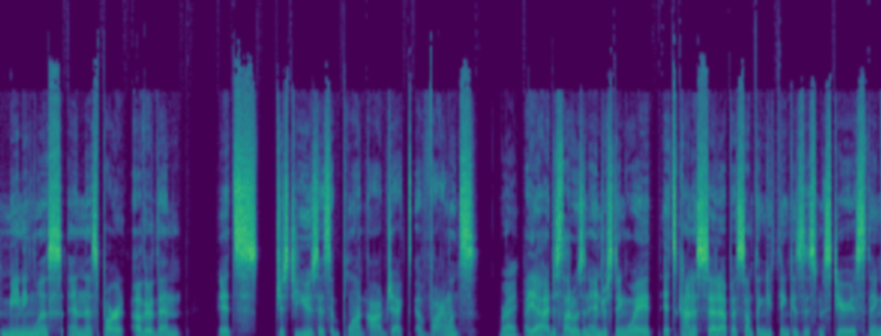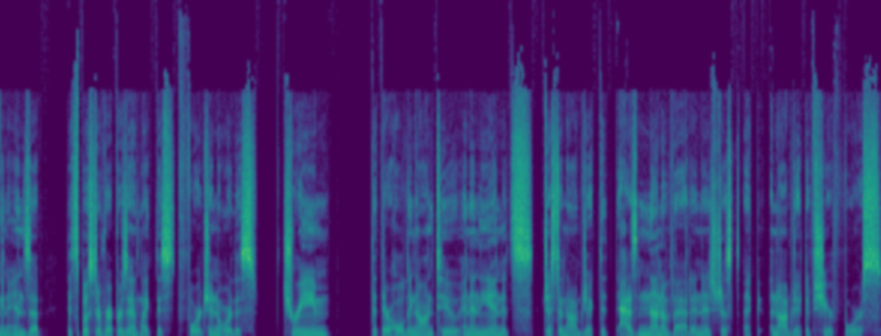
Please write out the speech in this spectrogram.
meaningless in this part, other than it's just used as a blunt object of violence. Right. Uh, Yeah, I just thought it was an interesting way. It's kind of set up as something you think is this mysterious thing, and it ends up that's supposed to represent like this fortune or this dream that they're holding on to. And in the end, it's just an object that has none of that and is just a, an object of sheer force.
